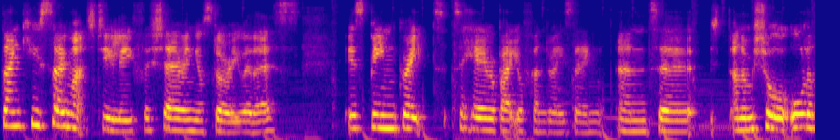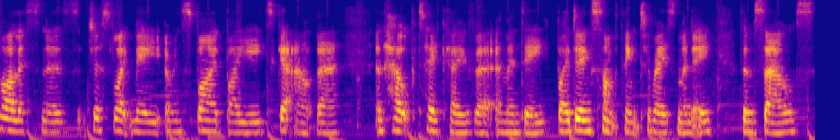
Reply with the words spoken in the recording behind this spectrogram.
Thank you so much, Julie, for sharing your story with us. It's been great to hear about your fundraising, and to, and I'm sure all of our listeners, just like me, are inspired by you to get out there and help take over MND by doing something to raise money themselves.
